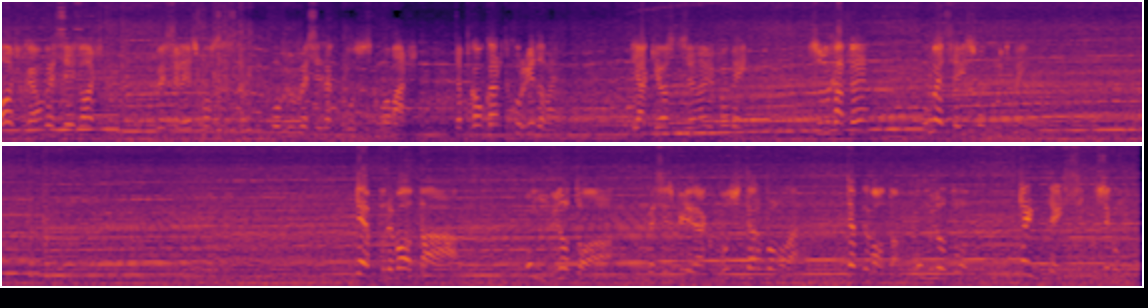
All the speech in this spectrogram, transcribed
Lógico, é um V6, lógico. Um V6, se vocês ouviram o V6 é com, com uma marcha. Até porque é um cara de corrida, né? E aqui, ó, cena ele foi bem. O café, o V6 foi muito bem. Tempo de volta! Um minuto! V6 Pireco, pulso interno por lá. Tempo de volta, um minuto, 35 segundos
